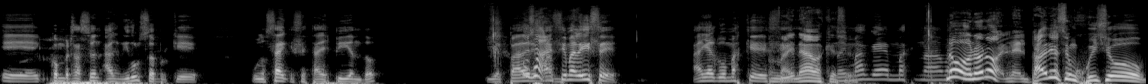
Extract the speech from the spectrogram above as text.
eh, conversación agridulce, porque uno sabe que se está despidiendo, y el padre O sea- encima le dice, hay algo más que decir. no hay nada más que No hay decir. más que- más- nada más No, que- no, no. El padre hace un juicio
